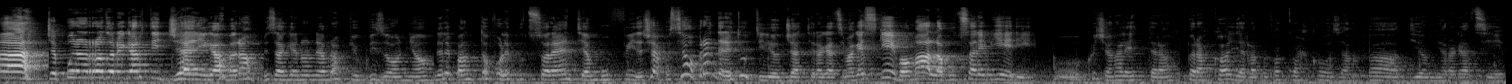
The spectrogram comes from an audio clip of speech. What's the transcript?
Ah, c'è pure un carta igienica Però mi sa che non ne avrà più bisogno. Delle pantofole puzzolenti ammuffite. Cioè possiamo prendere tutti gli oggetti ragazzi Ma che schifo, malla, puzzare i piedi qui c'è una lettera. Per raccoglierla, puoi fare qualcosa. Oh, Dio mio ragazzi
